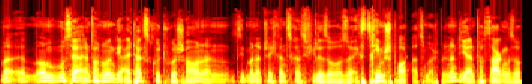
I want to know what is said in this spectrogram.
man, man muss ja einfach nur in die Alltagskultur schauen, dann sieht man natürlich ganz, ganz viele so, so Extremsportler zum Beispiel, ne? die einfach sagen so,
